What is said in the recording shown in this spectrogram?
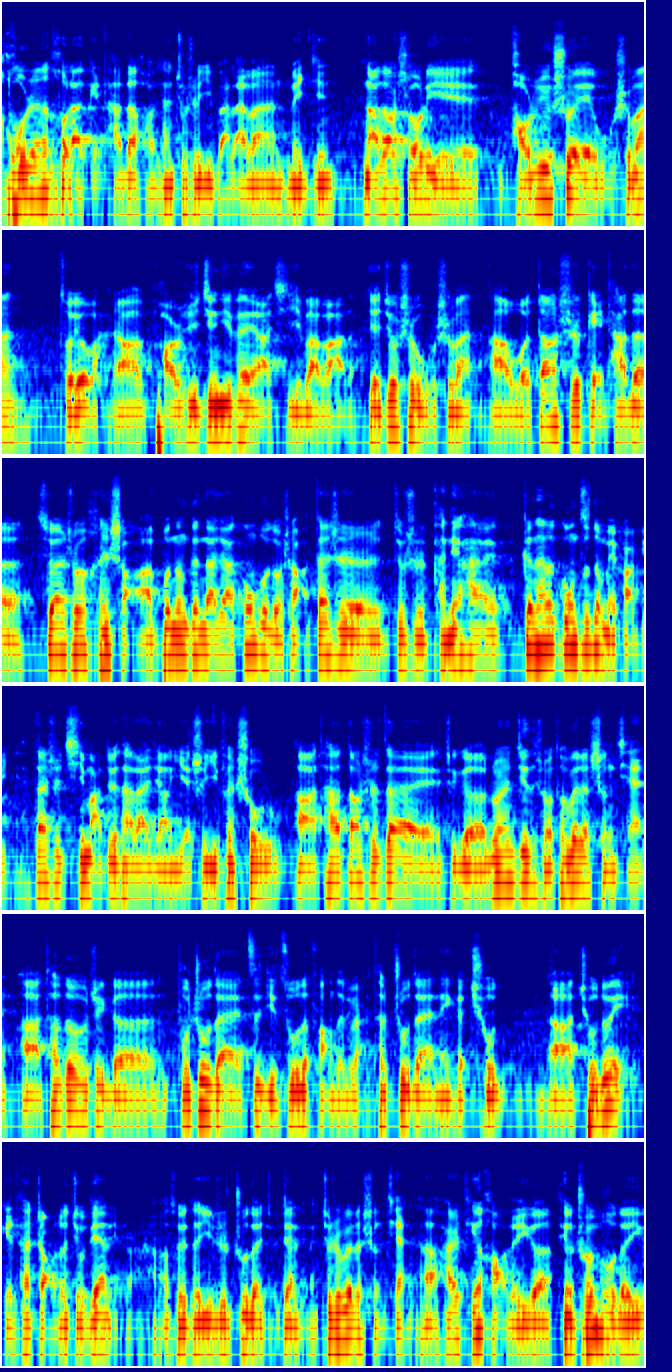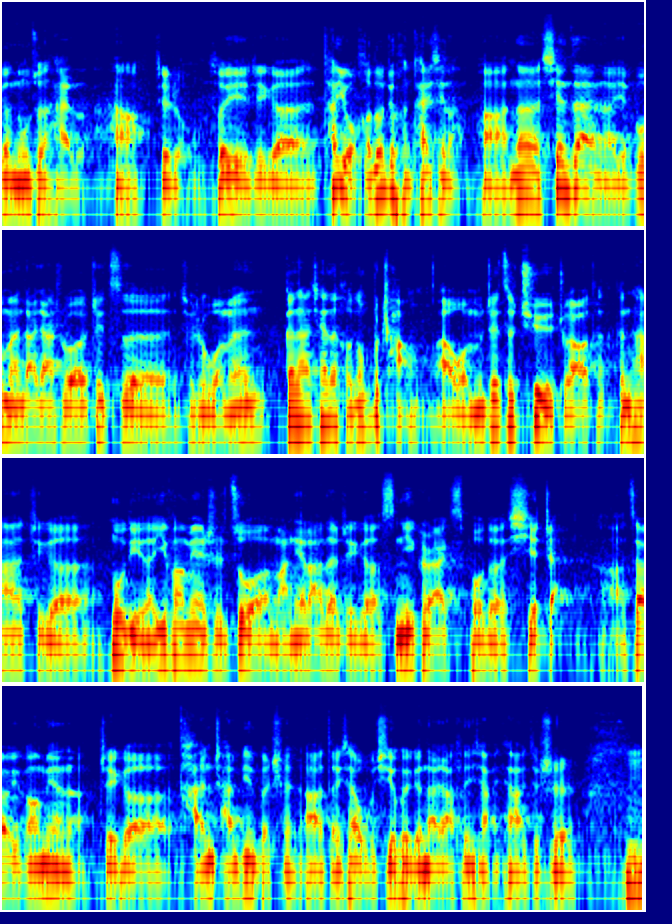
湖人后来给他的好像就是一百来万美金，拿到手里刨出去税五十万。左右吧，然后跑出去经济费啊，七七八八的，也就是五十万啊。我当时给他的虽然说很少啊，不能跟大家公布多少，但是就是肯定还跟他的工资都没法比，但是起码对他来讲也是一份收入啊。他当时在这个洛杉矶的时候，他为了省钱啊，他都这个不住在自己租的房子里边，他住在那个球。啊，球队给他找的酒店里边啊，所以他一直住在酒店里面，就是为了省钱啊，还是挺好的一个挺淳朴的一个农村孩子啊，这种，所以这个他有合同就很开心了啊。那现在呢，也不瞒大家说，这次就是我们跟他签的合同不长啊，我们这次去主要他跟他这个目的呢，一方面是做马尼拉的这个 Sneaker Expo 的鞋展。啊，再有一方面呢，这个谈产品本身啊，等一下武器会跟大家分享一下，就是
